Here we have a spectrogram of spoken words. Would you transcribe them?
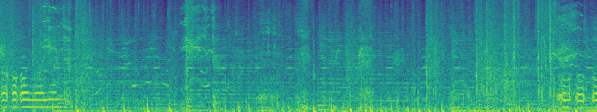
ഓ ഓ ഓ നോ നോ ഓ ഓ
